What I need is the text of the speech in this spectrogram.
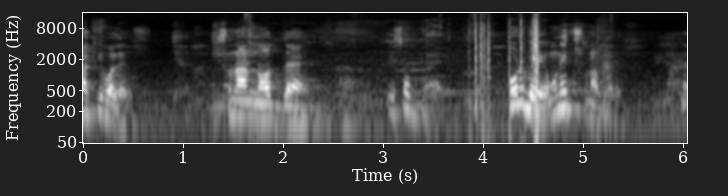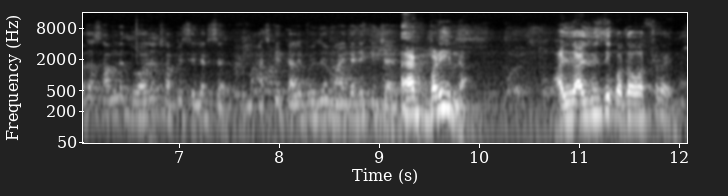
না কি বলে? সোনার নথ দেয় এসব দেয় পড়বে অনেক সোনা পড়ে। দাদা সামনে দু হাজার ছাব্বিশ ইলেকশন আজকে কালী মায়ের কাছে কি চাই একবারই না। আজ রাজনীতি কথাবার্তাই না।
